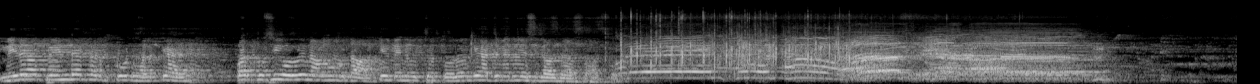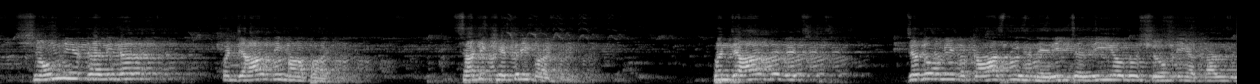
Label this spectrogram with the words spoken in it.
ਮੇਰਾ ਪਿੰਡ ਹੈ, ਧਰਮਕੋਟ ਹਲਕਾ ਹੈ ਪਰ ਤੁਸੀਂ ਉਹਦੇ ਨਾਲੋਂ ਵਧਾ ਕੇ ਮੈਨੂੰ ਇੱਥੋਂ ਤੋਰੋਗੇ ਅੱਜ ਮੈਨੂੰ ਇਸ ਗੱਲ ਦਾ ਅਹਿਸਾਸ ਹੋ ਸ਼੍ਰੋਮਣੀ ਅਕਾਲੀ ਦਲ ਪੰਜਾਬ ਦੀ ਮਾਂ ਪਾਰਟੀ, ਸਾਡੀ ਖੇਤਰੀ ਪਾਰਟੀ। ਪੰਜਾਬ ਦੇ ਵਿੱਚ ਜਦੋਂ ਵੀ ਵਿਕਾਸ ਦੀ ਹਨੇਰੀ ਚੱਲੀ, ਉਦੋਂ ਸ਼੍ਰੋਮਣੀ ਅਕਾਲੀ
